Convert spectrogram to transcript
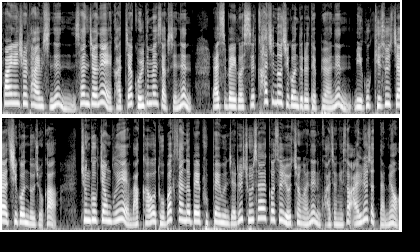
파이낸셜 타임스는 선전의 가짜 골드만삭스는 라스베이거스 카지노 직원들을 대표하는 미국 기술자 직원 노조가 중국 정부의 마카오 도박 산업의 부패 문제를 조사할 것을 요청하는 과정에서 알려졌다며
